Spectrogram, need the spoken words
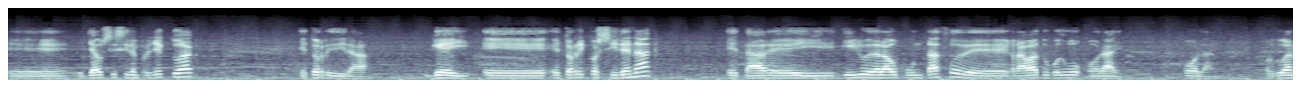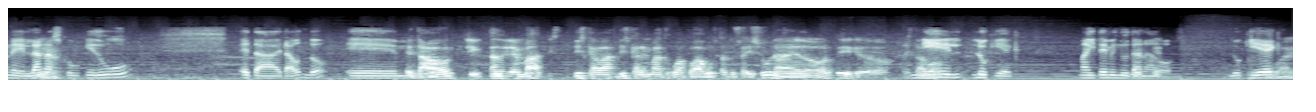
e, jauzi ziren proiektuak, etorri dira gehi e, etorriko zirenak eta gehi hiru edo lau puntazo de grabatuko dugu orain. Holan. Orduan eh, lan asko uki dugu eta eta ondo. E, Eta hortik talderen bat, diska bat, diskaren bat guapoa gustatu zaizuna, edo hortik, edo... ni lukiek maite minduta nago. Lukiek Bai.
